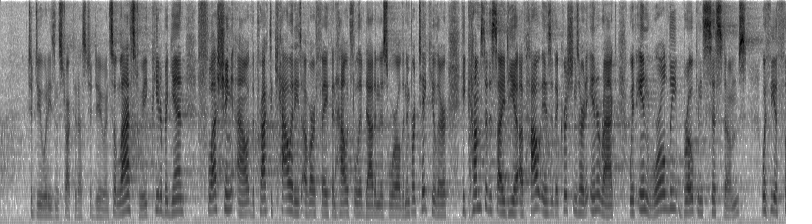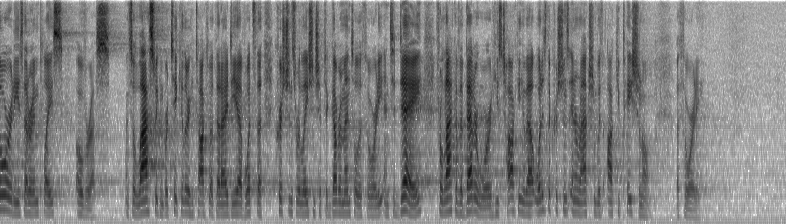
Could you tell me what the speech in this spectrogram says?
to do what he's instructed us to do. And so last week, Peter began fleshing out the practicalities of our faith and how it's lived out in this world. And in particular, he comes to this idea of how is it that Christians are to interact within worldly broken systems with the authorities that are in place over us. And so last week in particular, he talked about that idea of what's the Christian's relationship to governmental authority. And today, for lack of a better word, he's talking about what is the Christian's interaction with occupational authority.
